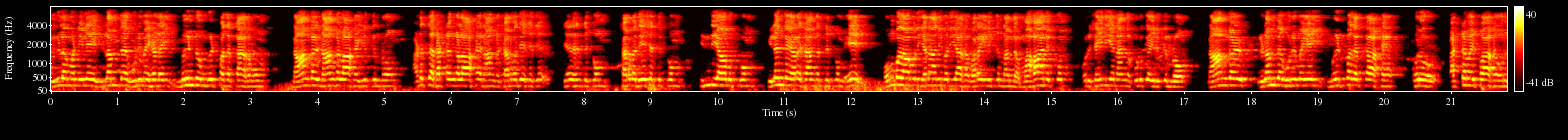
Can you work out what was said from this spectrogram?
ஈழமண்ணிலே இழந்த உரிமைகளை மீண்டும் மீட்பதற்காகவும் நாங்கள் நாங்களாக இருக்கின்றோம். அடுத்த கட்டங்களாக நாங்கள் சர்வதேச தேசத்துக்கும் சர்வதேசத்துக்கும் இந்தியாவுக்கும் இலங்கை அரசாங்கத்திற்கும் ஏன் ஒன்பதாவது ஜனாதிபதியாக வர இருக்கின்ற அந்த மகானுக்கும் ஒரு செய்தியை நாங்கள் கொடுக்க இருக்கின்றோம். நாங்கள் இழந்த உரிமையை மீட்பதற்காக ஒரு கட்டமைப்பாக ஒரு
